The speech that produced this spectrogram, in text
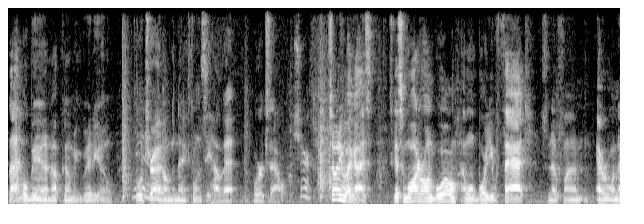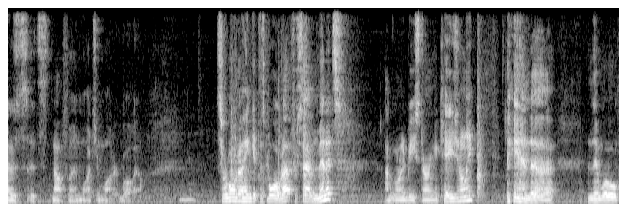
That will be an upcoming video. Yeah. We'll try it on the next one see how that works out. Sure. So anyway, guys, let's get some water on boil. I won't bore you with that. It's no fun. Everyone knows it's not fun watching water boil. So we're going to go ahead and get this boiled up for seven minutes. I'm going to be stirring occasionally. And, uh, and then we'll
